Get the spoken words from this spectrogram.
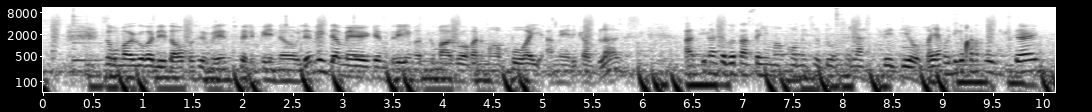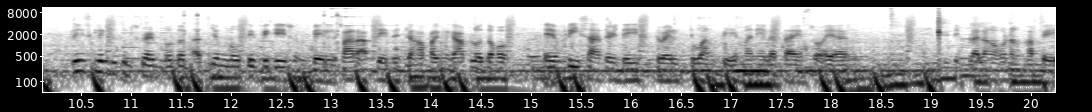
so kung bago ka dito, ako po si Vince Filipino, living the American dream at gumagawa ka ng mga buhay America vlogs. At sinasagot natin yung mga comments na doon sa last video. Kaya kung hindi ka pa nakasubscribe, please click the subscribe button at yung notification bell para updated ka kapag nag-upload ako every Saturdays 12 to 1pm Manila time. So ayan, titimpla lang ako ng kape.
